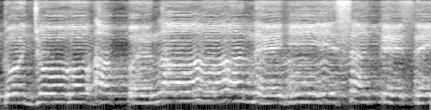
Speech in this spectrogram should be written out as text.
کو جو اپنا نہیں سکتے۔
